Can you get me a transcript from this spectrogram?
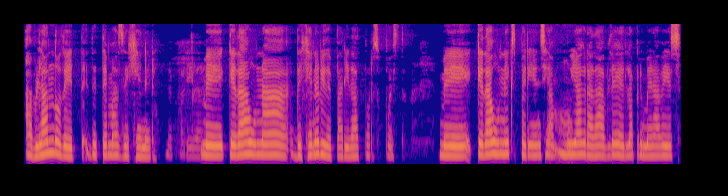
hablando de, temas de género. De paridad. Me queda una, de género y de paridad, por supuesto. Me queda una experiencia muy agradable, es la primera vez,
